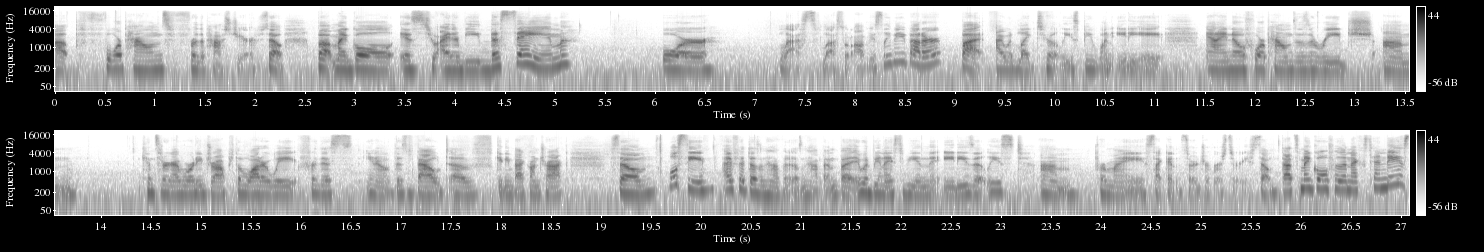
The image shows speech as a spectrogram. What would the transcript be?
up four pounds for the past year. So, but my goal is to either be the same or less. Less would obviously be better, but I would like to at least be 188. And I know four pounds is a reach, um, considering I've already dropped the water weight for this, you know, this bout of getting back on track. So we'll see. If it doesn't happen, it doesn't happen. But it would be nice to be in the 80s at least um, for my second surge anniversary. So that's my goal for the next 10 days.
